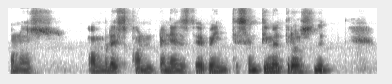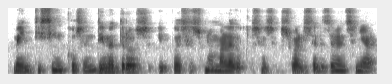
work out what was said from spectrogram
unos hombres con penes de 20 centímetros, de 25 centímetros y pues es una mala educación sexual. Se les debe enseñar,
